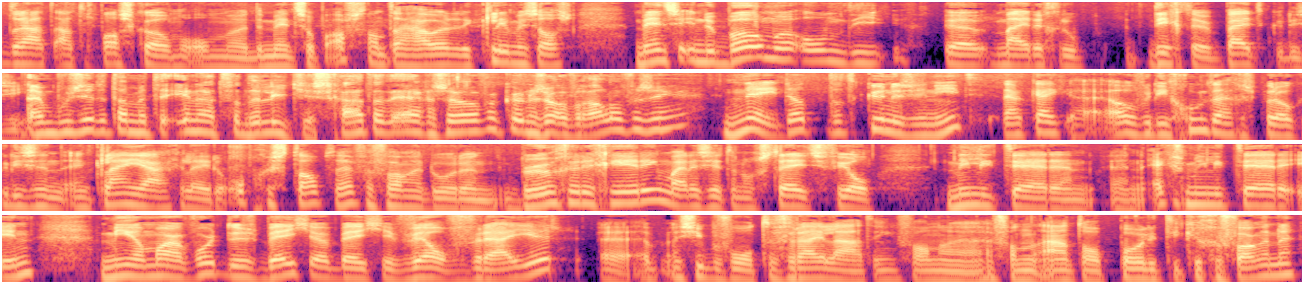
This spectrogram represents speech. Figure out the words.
prikkeldraad aan te pas komen om uh, de mensen op afstand te houden. Er klimmen zelfs mensen in de bomen om die uh, meidengroep dichterbij te kunnen zien. En hoe zit het dan met de inhoud van de liedjes? Gaat het ergens over? Kunnen ze overal over zingen? Nee, dat, dat kunnen ze niet. Nou kijk, over die groente gesproken, die is een, een klein jaar geleden opgestapt. Hè, vervangen door een burgerregering. Maar er zitten nog steeds veel militairen en, en ex-militairen in. Myanmar wordt dus beetje, een beetje wel vrijer. Uh, je ziet bijvoorbeeld de vrijlating van, uh, van een aantal politieke gevangenen.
